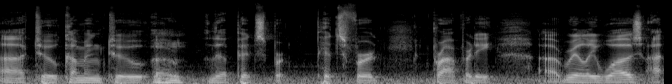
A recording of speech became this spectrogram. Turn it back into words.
uh, to coming to uh, the Pittsburgh, Pittsford property uh, really was. I,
